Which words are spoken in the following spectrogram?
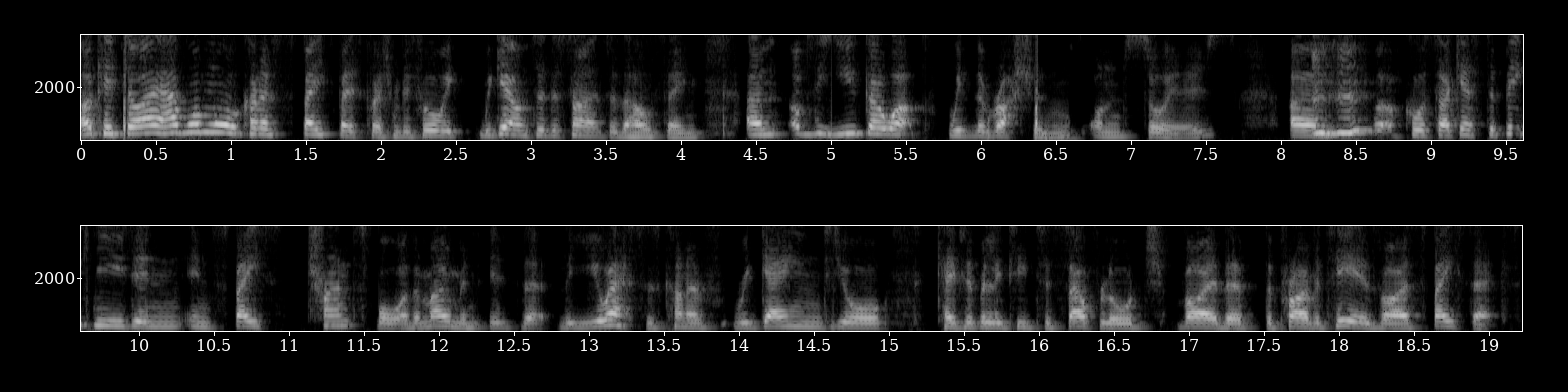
Okay, so I have one more kind of space-based question before we, we get onto the science of the whole thing. Um, obviously, you go up with the Russians on Soyuz. Um, mm-hmm. But of course, I guess the big news in, in space transport at the moment is that the US has kind of regained your capability to self launch via the, the privateers via SpaceX.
